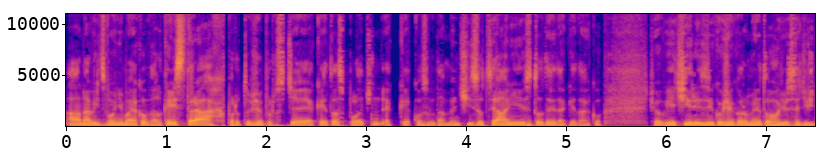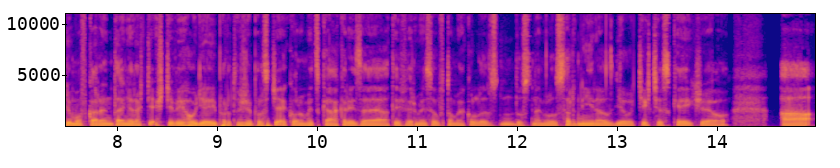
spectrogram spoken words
a navíc oni mají jako velký strach, protože prostě jak je ta společnost, jak jako jsou tam menší sociální jistoty, tak je to jako že větší riziko, že kromě toho, že sedíš doma v karanténě, tak tě ještě vyhodějí, protože prostě ekonomická krize a ty firmy jsou v tom jako dost nemilosrdný na rozdíl od těch českých, že jo. A,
